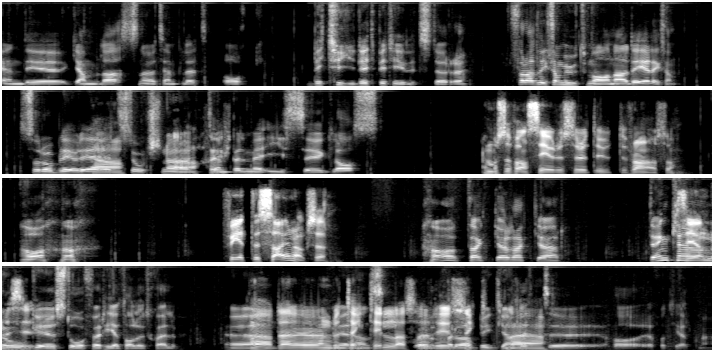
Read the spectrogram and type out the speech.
än det gamla snötemplet. Och betydligt, betydligt större. För att liksom utmana det liksom. Så då blev det Ja. ett stort Ja, snötempel med isglas. Jag måste fan se hur det ser ut utifrån alltså. Ja, ja. Fet design också. Ja, tackar, tackar. Den kan jag nog precis. eh, stå för helt och hållet själv. Ja, där har du ändå tänkt till. Alltså, det är snyggt byggandet med, eh, har jag fått hjälp med.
